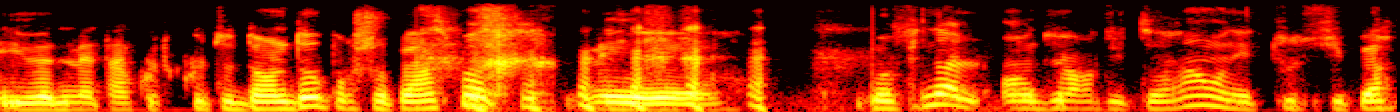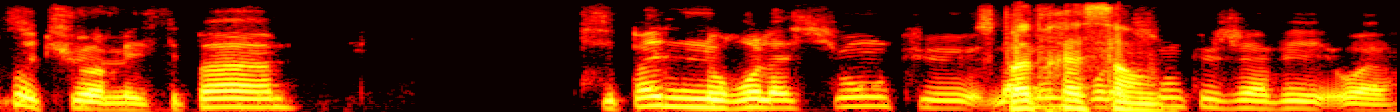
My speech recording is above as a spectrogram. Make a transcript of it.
il va te mettre un coup de couteau dans le dos pour choper un spot. mais, au final, en dehors du terrain, on est tous super potes, tu vois. Mais c'est pas, c'est pas une relation que, C'est pas très relation que j'avais, ouais.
